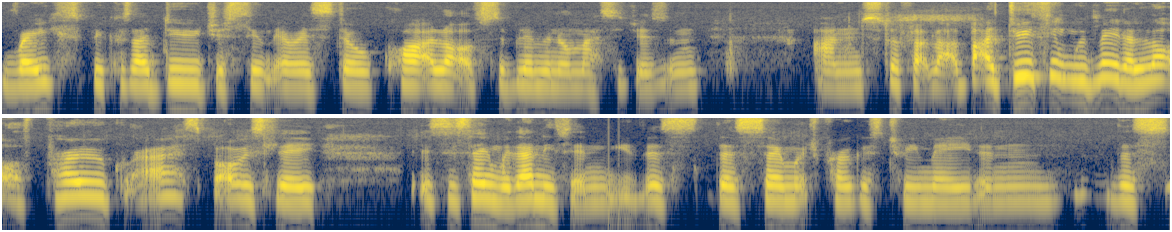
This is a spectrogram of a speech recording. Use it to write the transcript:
race, because I do just think there is still quite a lot of subliminal messages and and stuff like that. But I do think we've made a lot of progress. But obviously, it's the same with anything. There's there's so much progress to be made, and there's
